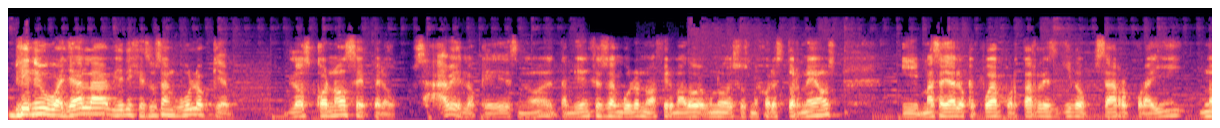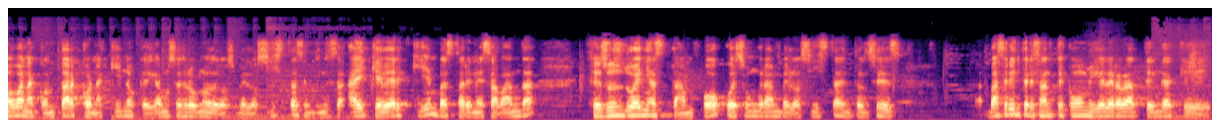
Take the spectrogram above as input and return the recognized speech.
Viene Hugo Ayala, viene Jesús Angulo, que los conoce, pero sabe lo que es, ¿no? También Jesús Angulo no ha firmado uno de sus mejores torneos y más allá de lo que pueda aportarles Guido Pizarro por ahí, no van a contar con Aquino, que digamos es uno de los velocistas, entonces hay que ver quién va a estar en esa banda. Jesús Dueñas tampoco es un gran velocista, entonces va a ser interesante cómo Miguel Herrera tenga que,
